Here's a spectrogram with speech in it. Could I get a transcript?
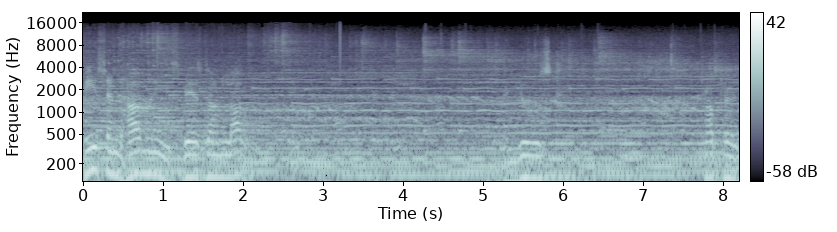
Peace and harmony is based on love. and used properly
